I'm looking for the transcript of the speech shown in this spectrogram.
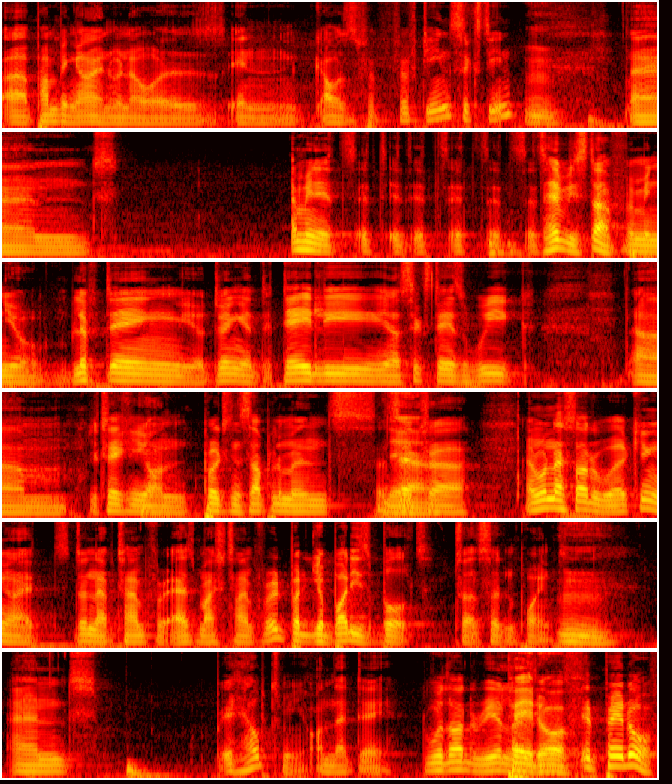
uh, pumping iron when I was in, I was fif- 15, 16, Hmm. and I mean, it's it's it's it's it's it's, it's heavy stuff. I mean, you're lifting, you're doing it daily, you know, six days a week. Um, you're taking on protein supplements, etc. And when I started working, I didn't have time for as much time for it. But your body's built to a certain point, Mm. and it helped me on that day without realizing. It paid off. It paid off.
